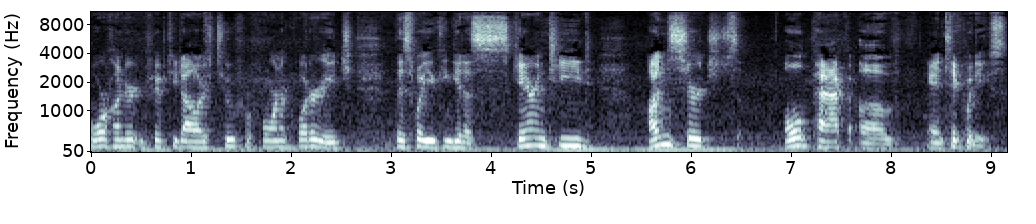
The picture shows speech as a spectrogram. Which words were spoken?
$450, two for four and a quarter each. This way you can get a guaranteed, unsearched old pack of antiquities.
